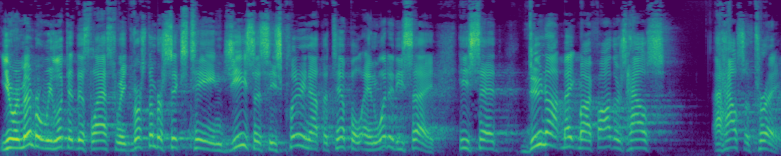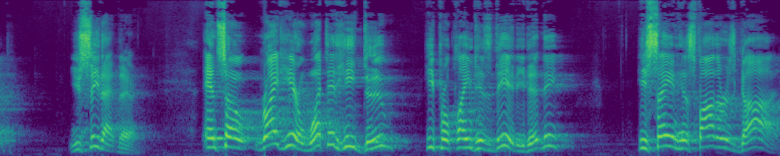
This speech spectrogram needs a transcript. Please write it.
You remember we looked at this last week. Verse number 16, Jesus, he's clearing out the temple, and what did he say? He said, Do not make my father's house a house of trade. You see that there. And so, right here, what did he do? He proclaimed his deity, didn't he? He's saying his father is God.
